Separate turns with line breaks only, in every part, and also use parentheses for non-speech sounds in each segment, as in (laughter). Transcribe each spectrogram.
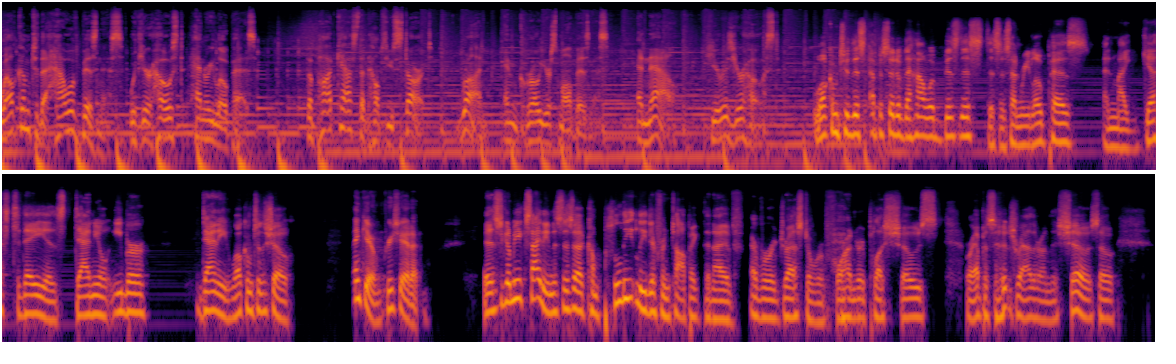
Welcome to the How of Business with your host, Henry Lopez, the podcast that helps you start, run, and grow your small business. And now, here is your host.
Welcome to this episode of the How of Business. This is Henry Lopez, and my guest today is Daniel Hieber. Danny, welcome to the show.
Thank you. Appreciate it.
This is going to be exciting. This is a completely different topic than I've ever addressed over 400 plus shows or episodes, (laughs) rather, on this show. So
